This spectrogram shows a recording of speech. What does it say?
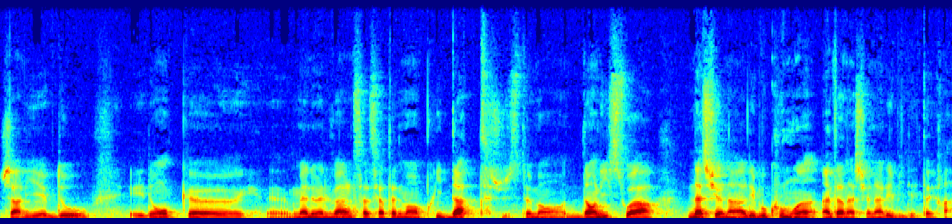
Charlie Hebdo. Et donc, Manuel Valls a certainement pris date justement dans l'histoire nationale et beaucoup moins internationale et bilatérale.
